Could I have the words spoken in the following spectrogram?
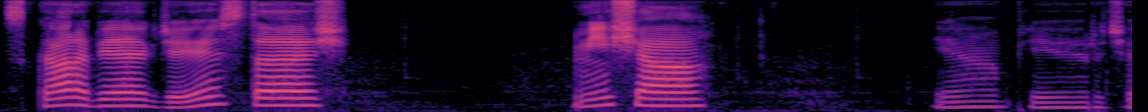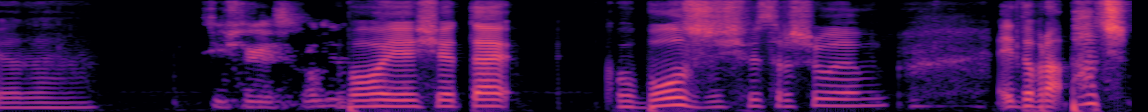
Skarbie, gdzie jesteś? Misia? Ja pierdzielę. Schody? Boję się te... O Boże, się wystraszyłem. Ej, dobra, patrz!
